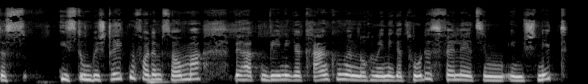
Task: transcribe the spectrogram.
Das ist unbestritten vor dem Sommer. Wir hatten weniger Erkrankungen, noch weniger Todesfälle jetzt im, im Schnitt.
